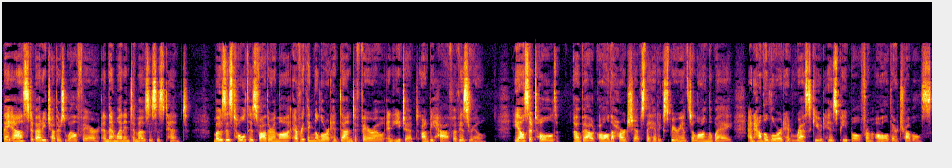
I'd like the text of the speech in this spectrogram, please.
They asked about each other's welfare and then went into Moses' tent. Moses told his father in law everything the Lord had done to Pharaoh in Egypt on behalf of Israel. He also told about all the hardships they had experienced along the way and how the Lord had rescued his people from all their troubles.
